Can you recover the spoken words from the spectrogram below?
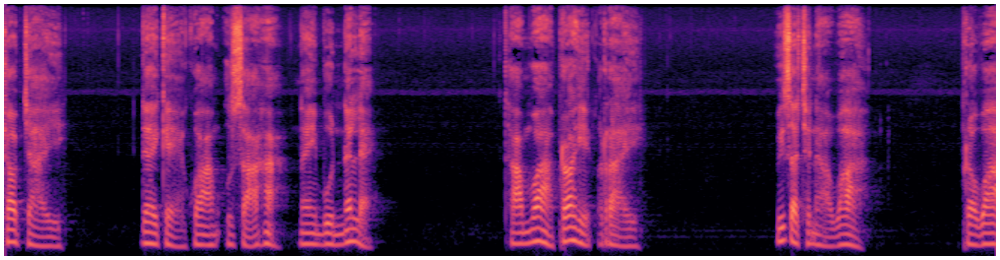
ชอบใจ ได้แก่ความอุตสาหะในบุญนั่นแหละ ถามว่าเพราะเหตุอะไร วิสัชนาว่า เพราะว่า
